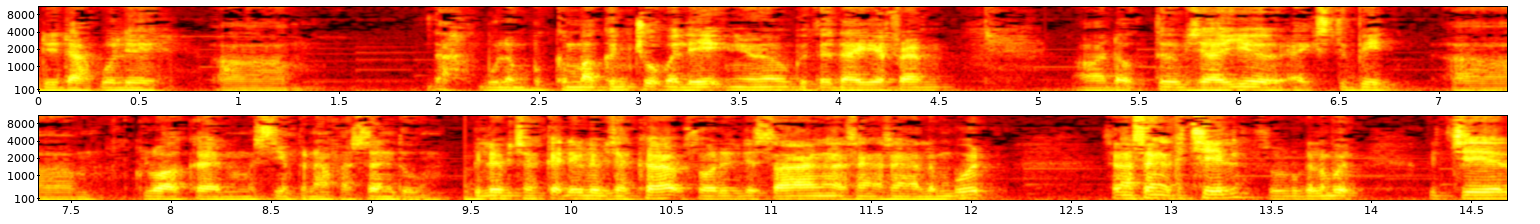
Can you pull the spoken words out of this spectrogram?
dia dah boleh uh, dah bulan berkembang kencuk balik you know kita diaphragm uh, doktor berjaya extubate uh, keluarkan mesin pernafasan tu. Bila bercakap dia boleh bercakap suara dia sangat sangat sangat lembut. Sangat-sangat kecil suara bukan lembut. Kecil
